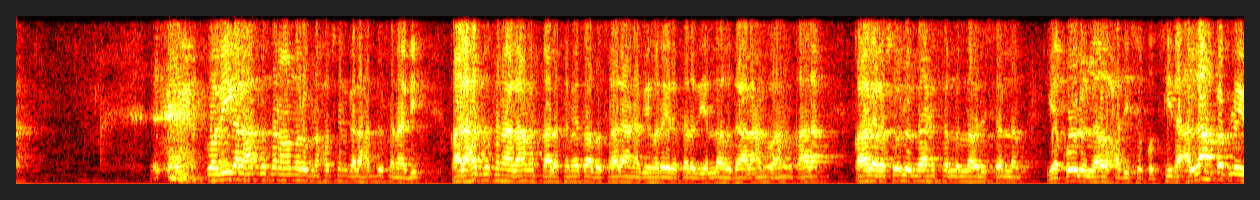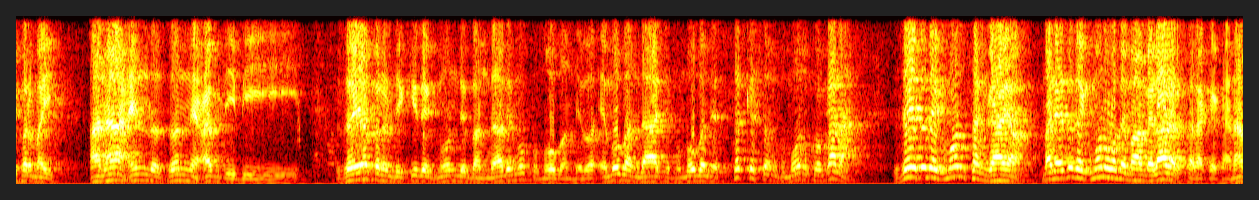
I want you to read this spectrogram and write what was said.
وابي قال حدثنا عمر بن حفص قال حدثنا ابي قال حدثنا علامة قال سمعت ابو صالح عن ابي هريره رضي الله تعالى عنه عنه قال قال رسول الله صلى الله عليه وسلم يقول الله حديث قدسي ده الله پاک لوی فرمای انا عند ظن عبدي بي زیا پر دکی ده گمون ده بنده ده مو پمو بنده با امو بنده چه پمو بنده سکسم گمون کو کنا زه د دګمون څنګه یا معنی د دګمون غو د معاملې ور سره کې کنه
